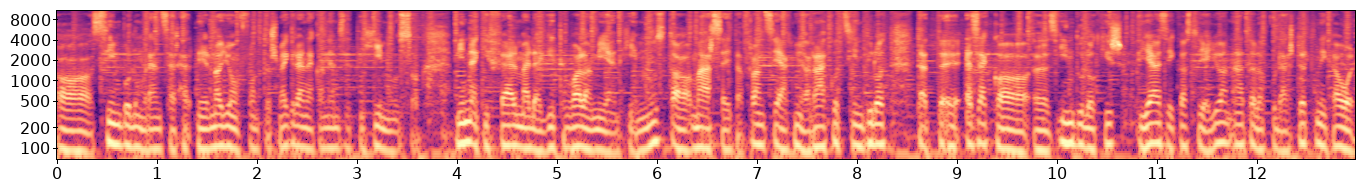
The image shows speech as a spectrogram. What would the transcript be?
a szimbólumrendszernél nagyon fontos, megjelennek a nemzeti himnuszok. Mindenki felmelegít valamilyen himnuszt, a Marseille-t a franciák, mi a Rákóczi indulót, tehát ezek az indulók is jelzik azt, hogy egy olyan átalakulás történik, ahol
